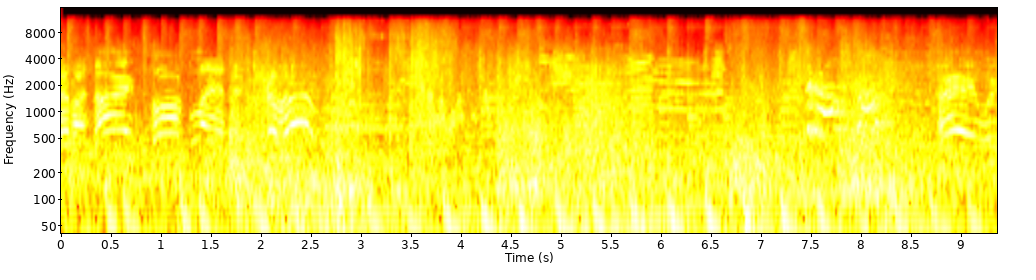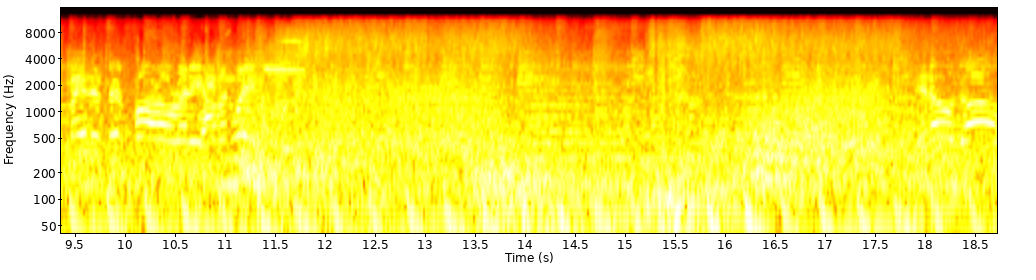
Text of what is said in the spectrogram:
Have a nice soft landing. Uh-huh. Hey, we've made it this far already, haven't we? You know, doll,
